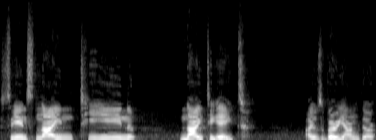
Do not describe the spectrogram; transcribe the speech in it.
since 1998. I was very young there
